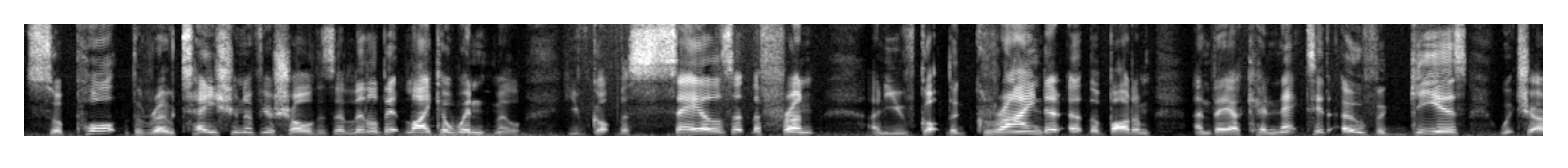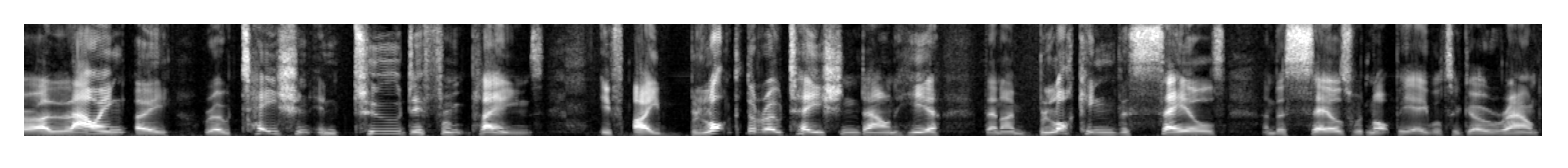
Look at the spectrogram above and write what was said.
support the rotation of your shoulders, a little bit like a windmill. You've got the sails at the front and you've got the grinder at the bottom and they are connected over gears which are allowing a rotation in two different planes. If I block the rotation down here, then I'm blocking the sails and the sails would not be able to go around.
